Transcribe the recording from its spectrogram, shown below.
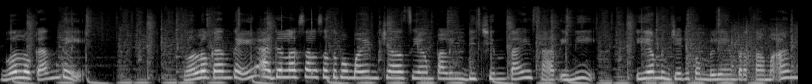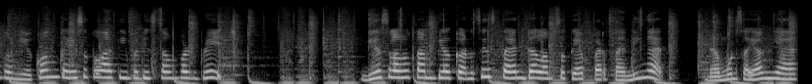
Ngolo Kante N'Golo Kante adalah salah satu pemain Chelsea yang paling dicintai saat ini. Ia menjadi pembelian pertama Antonio Conte setelah tiba di Stamford Bridge. Dia selalu tampil konsisten dalam setiap pertandingan. Namun sayangnya,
